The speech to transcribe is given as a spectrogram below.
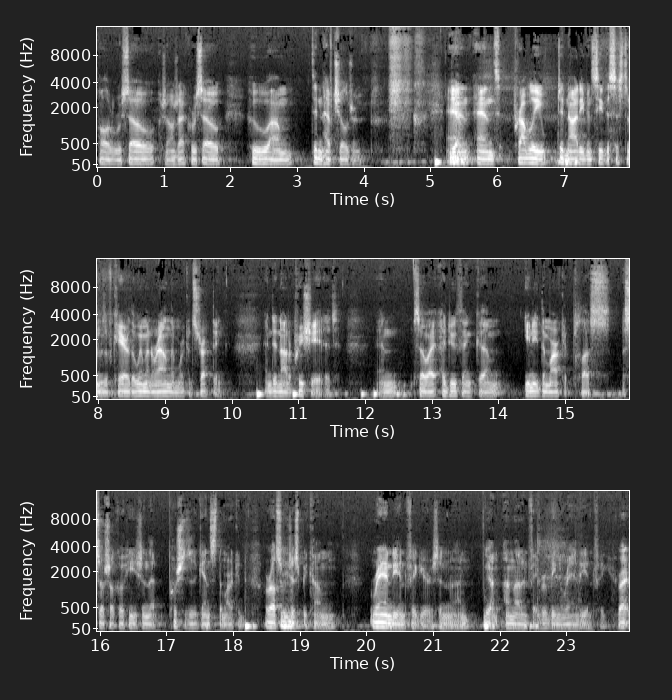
Paul Rousseau, Jean Jacques Rousseau, who um, didn't have children. and, yeah. and probably did not even see the systems of care the women around them were constructing and did not appreciate it. And so I, I do think um, you need the market plus a social cohesion that pushes against the market, or else mm-hmm. we just become Randian figures, and I'm, yeah. I'm, not in favor of being a Randian figure. Right,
